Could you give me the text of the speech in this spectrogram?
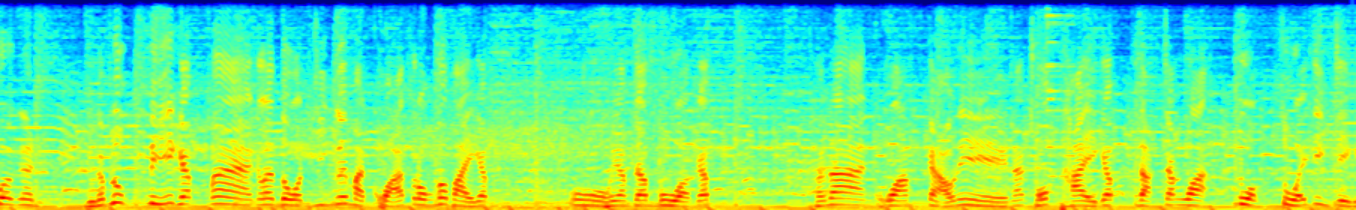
บัวเงินดูครับลูกนี้ครับมากระโดดยิงด้วยหมัดขวาตรงเข้าไปครับ โอ้พยายามจะบวกครับ ทางด้านความเก่านี่นักชกไทยครับดักจังหวะบวกสวยจริง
